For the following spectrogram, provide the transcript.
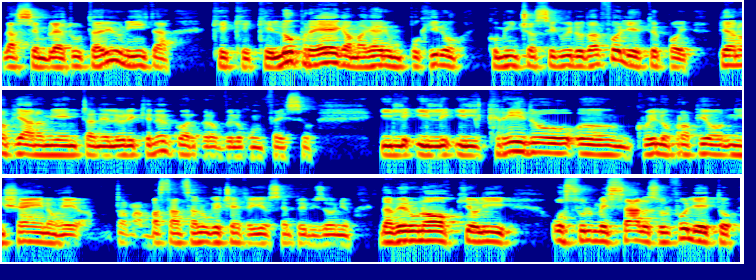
l'assemblea tutta riunita, che, che, che lo prega, magari un pochino comincio a seguirlo dal foglietto e poi piano piano mi entra nelle orecchie e nel cuore, però ve lo confesso, il, il, il credo, uh, quello proprio niceno, che insomma abbastanza lungo eccetera, io ho sempre bisogno di avere un occhio lì o sul messaggio, sul foglietto,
